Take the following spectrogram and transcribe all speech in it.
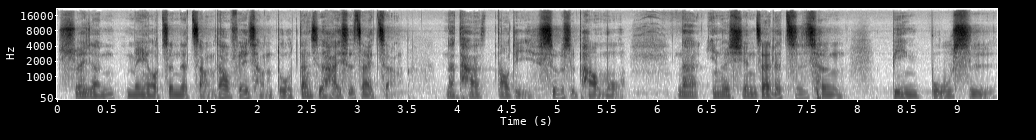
虽然没有真的涨到非常多，但是还是在涨。那它到底是不是泡沫？那因为现在的支撑并不是。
